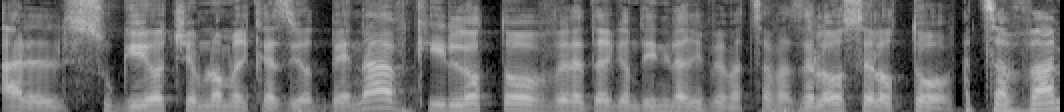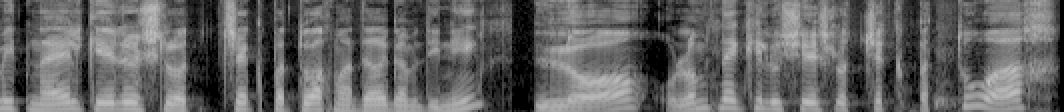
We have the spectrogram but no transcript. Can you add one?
על סוגיות שהן לא מרכזיות בעיניו, כי לא טוב לדרג המדיני לריב עם הצבא, זה לא עושה לו טוב. הצבא מתנהל כאילו יש לו צ'ק פתוח מהדרג המדיני, לא, הוא לא מתנהג כאילו שיש לו צ'ק פתוח,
